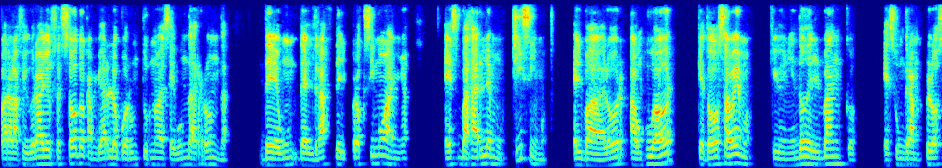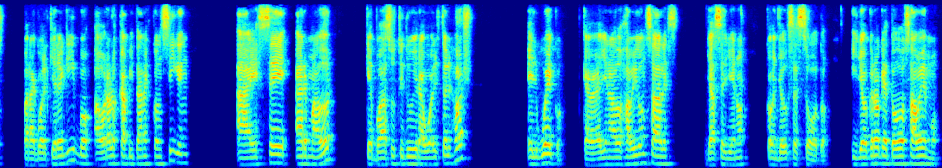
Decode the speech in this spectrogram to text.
para la figura de José Soto, cambiarlo por un turno de segunda ronda del draft del próximo año es bajarle muchísimo el valor a un jugador que todos sabemos que viniendo del banco es un gran plus para cualquier equipo. Ahora los capitanes consiguen a ese armador que pueda sustituir a Walter Hodge. El hueco que había llenado Javi González ya se llenó con Joseph Soto. Y yo creo que todos sabemos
